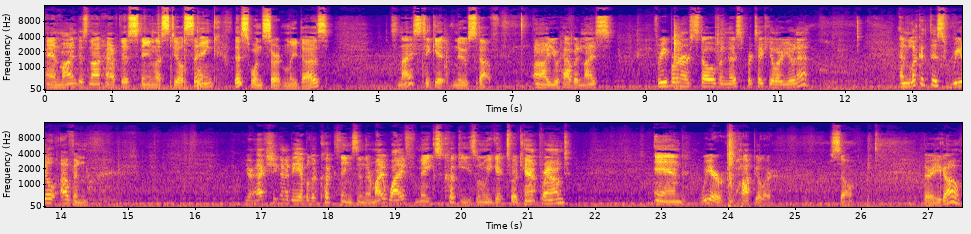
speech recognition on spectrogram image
And mine does not have this stainless steel sink. This one certainly does. It's nice to get new stuff. Uh, you have a nice three burner stove in this particular unit. And look at this real oven. You're actually going to be able to cook things in there. My wife makes cookies when we get to a campground and we are popular. So there you go.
